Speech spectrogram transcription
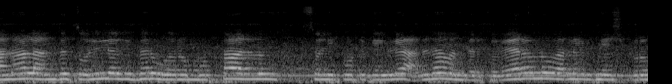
ஆனால் அந்த தொழிலதிபர் ஒரு முட்டாள்னு சொல்லி போட்டிருக்கீங்களே அதுதான் வந்திருக்கு. வேற ஒன்றும் வரல விக்னேஷ் ப்ரோ.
